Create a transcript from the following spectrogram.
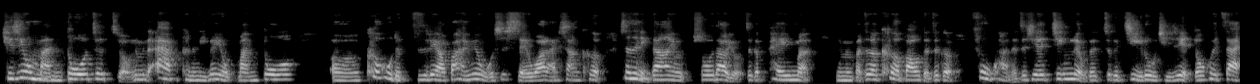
其实有蛮多这种，你们的 App 可能里面有蛮多呃客户的资料，包含因为我是谁，我要来上课，甚至你刚刚有说到有这个 Payment。你们把这个课包的这个付款的这些金流的这个记录，其实也都会在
